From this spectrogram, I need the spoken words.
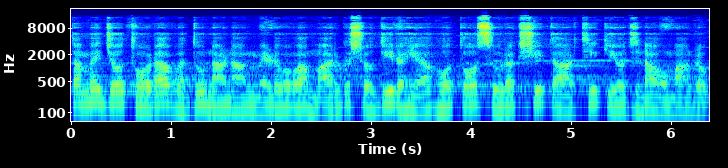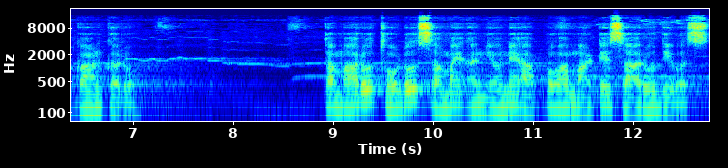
તમે જો થોડા વધુ નાણાં મેળવવા માર્ગ શોધી રહ્યા હો તો સુરક્ષિત આર્થિક યોજનાઓમાં રોકાણ કરો. તમારો થોડો સમય અન્યોને આપવા માટે સારો દિવસ.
